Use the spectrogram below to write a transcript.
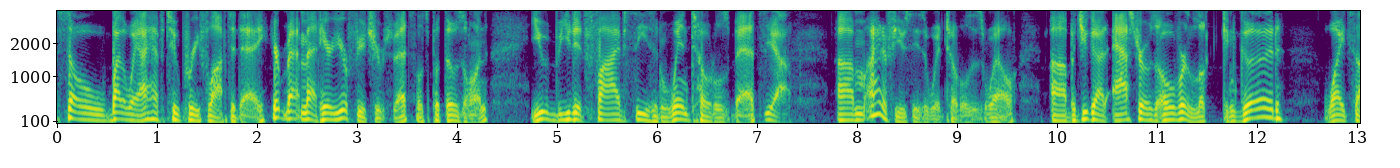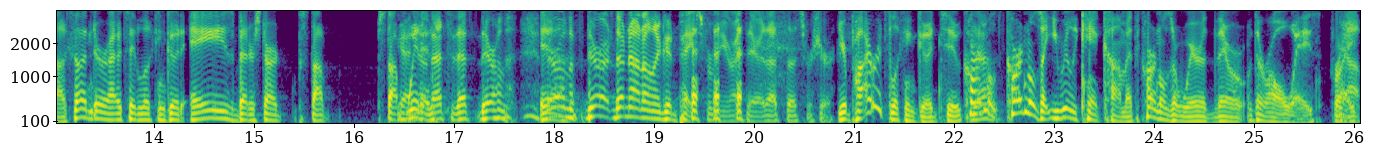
so, by the way, I have two pre-flop today. Here, Matt, Matt, here are your futures bets. Let's put those on. You you did five season win totals bets. Yeah. Um, I had a few season win totals as well. Uh, but you got Astros over looking good. White Sox under, I would say looking good. A's better start stop stop yeah, winning. No, that's that's they're on the, they're on the they're they're not on a good pace for me right there. That's that's for sure. Your Pirates looking good too. Cardinals yeah. Cardinals like you really can't comment. The Cardinals are where they're they're always right.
